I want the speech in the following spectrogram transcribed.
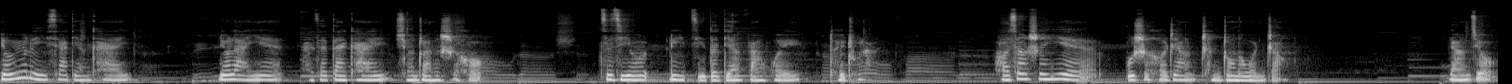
犹豫了一下，点开，浏览页还在待开旋转的时候，自己又立即的点返回退出来。好像深夜不适合这样沉重的文章。良久，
